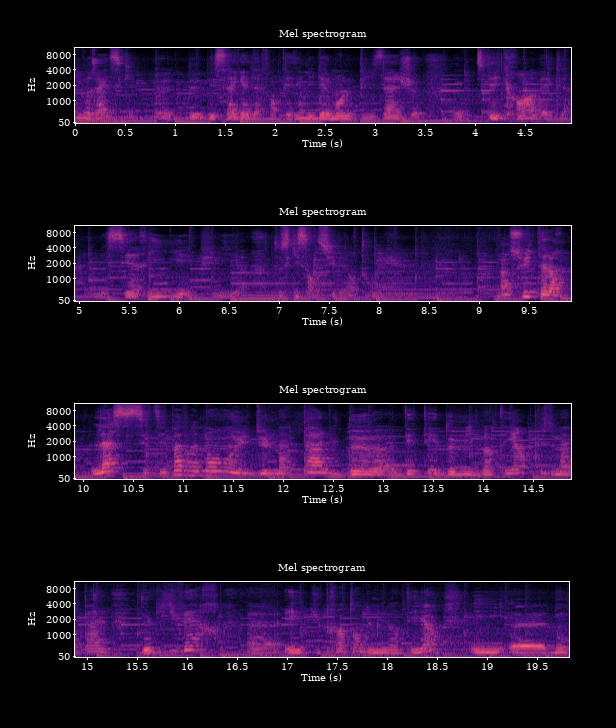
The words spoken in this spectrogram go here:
livresque des sagas de la fantasy, mais également le paysage du petit écran avec les séries et puis tout ce qui s'ensuit bien entendu. Ensuite, alors là, c'était pas vraiment de ma palle d'été 2021, plus de ma palle de l'hiver euh, et du printemps 2021 et euh, donc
